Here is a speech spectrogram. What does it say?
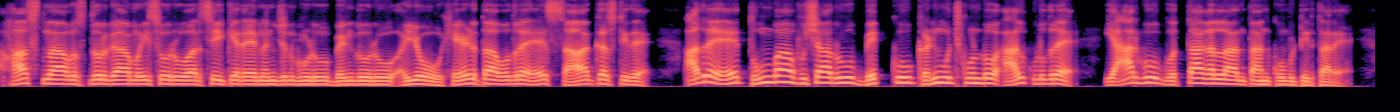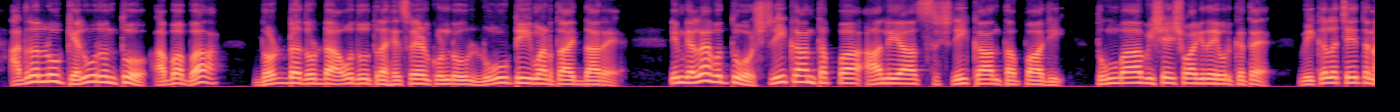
ಹಾಸನ, ಹೊಸದುರ್ಗ, ಮೈಸೂರು, ಅರಸೀಕೆರೆ, ನಂಜನಗೂಡು, ಬೆಂಗಳೂರು, ಅಯ್ಯೋ, ಹೇಳ್ತಾ ಹೋದ್ರೆ ಸಾಕಷ್ಟಿದೆ. ಆದರೆ ತುಂಬ ಹುಷಾರು, ಬೆಕ್ಕು, ಕಣ್ಮುಚ್ಕೊಂಡು ಹಾಲು ಕುಡಿದ್ರೆ ಯಾರಿಗೂ ಗೊತ್ತಾಗಲ್ಲ ಅಂತ ಅನ್ಕೊಂಡ್ಬಿಟ್ಟಿರ್ತಾರೆ. ಅದರಲ್ಲೂ ಕೆಲವರಂತೂ ಅಬ್ಬಬ್ಬ ದೊಡ್ಡ ದೊಡ್ಡ ಅವಧೂತರ ಹೆಸರು ಹೇಳ್ಕೊಂಡು ಲೂಟಿ ಮಾಡ್ತಾ ಇದ್ದಾರೆ. ನಿಮಗೆಲ್ಲ ಗೊತ್ತು ಶ್ರೀಕಾಂತಪ್ಪ ಆಲಿಯಾಸ್ ಶ್ರೀಕಾಂತಪ್ಪಾಜಿ ತುಂಬ ವಿಶೇಷವಾಗಿದೆ ಇವ್ರ ಕತೆ. ವಿಕಲಚೇತನ.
